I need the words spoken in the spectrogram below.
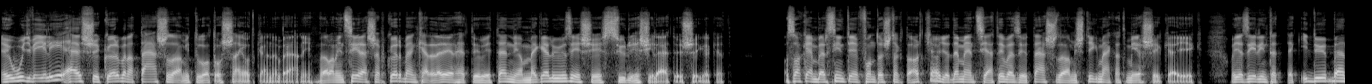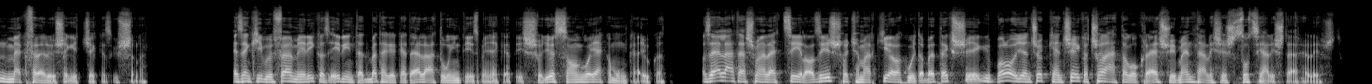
Ő úgy véli, első körben a társadalmi tudatosságot kell növelni, valamint szélesebb körben kell elérhetővé tenni a megelőzési és szűrési lehetőségeket. A szakember szintén fontosnak tartja, hogy a demenciát övező társadalmi stigmákat mérsékeljék, hogy az érintettek időben megfelelő segítséghez jussanak. Ezen kívül felmérik az érintett betegeket ellátó intézményeket is, hogy összehangolják a munkájukat. Az ellátás mellett cél az is, hogyha már kialakult a betegség, valahogyan csökkentsék a családtagokra eső mentális és szociális terhelést.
